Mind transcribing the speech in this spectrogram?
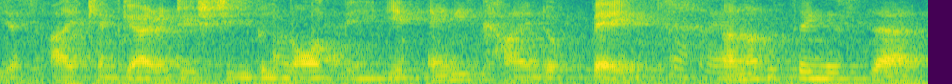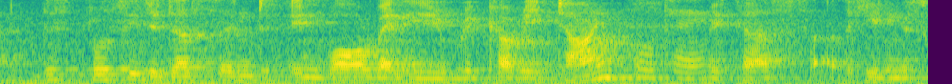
Yes, I can guarantee she will not be in any kind of pain. Okay. Another thing is that this procedure doesn't involve any recovery time Okay. because uh, the healing is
